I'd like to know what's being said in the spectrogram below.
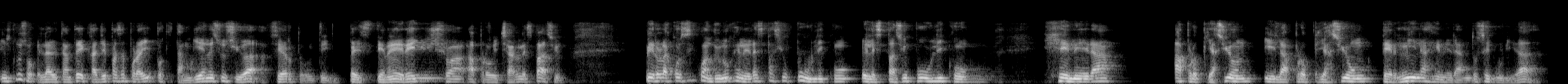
incluso el habitante de calle pasa por ahí porque también es su ciudad, ¿cierto? Pues tiene derecho a aprovechar el espacio. Pero la cosa es que cuando uno genera espacio público, el espacio público genera apropiación y la apropiación termina generando seguridad.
